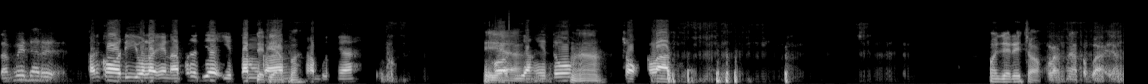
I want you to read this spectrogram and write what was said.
Tapi dari kan kalau di in April dia hitam Jadi kan apa? rambutnya. Kalau iya. yang itu Nah, coklat. mau jadi coklat nggak kebayang.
